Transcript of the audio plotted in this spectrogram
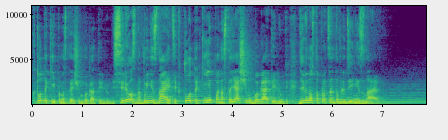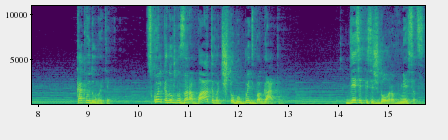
кто такие по-настоящему богатые люди. Серьезно, вы не знаете, кто такие по-настоящему богатые люди. 90% людей не знают. Как вы думаете, Сколько нужно зарабатывать, чтобы быть богатым? 10 тысяч долларов в месяц,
